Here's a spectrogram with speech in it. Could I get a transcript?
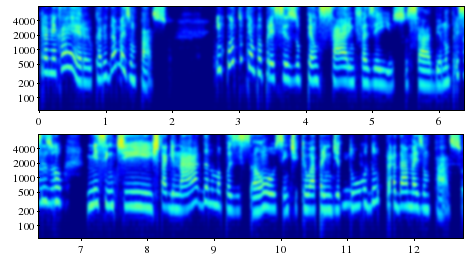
para minha carreira. Eu quero dar mais um passo. Em quanto tempo eu preciso pensar em fazer isso, sabe? Eu não preciso uhum. me sentir estagnada numa posição ou sentir que eu aprendi tudo para dar mais um passo.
